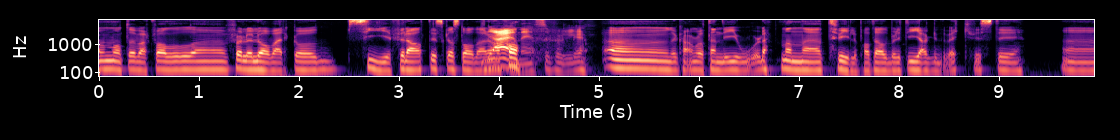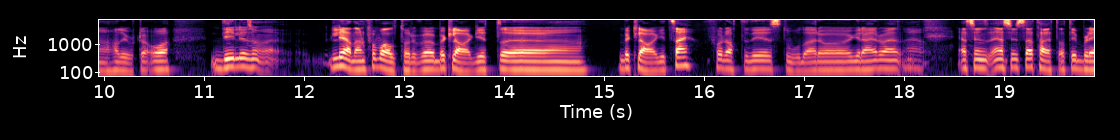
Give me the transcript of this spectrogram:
en måte i hvert fall uh, følge lovverket og si ifra at de skal stå der. i Jeg er enig, selvfølgelig. Uh, det kan godt hende de gjorde det, men jeg tviler på at de hadde blitt jagd vekk hvis de uh, hadde gjort det. Og de liksom Lederen for Valtorvet beklaget eh, Beklaget seg for at de sto der og greier. Og jeg, Ja. jeg, syns, jeg syns det er teit at de ble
